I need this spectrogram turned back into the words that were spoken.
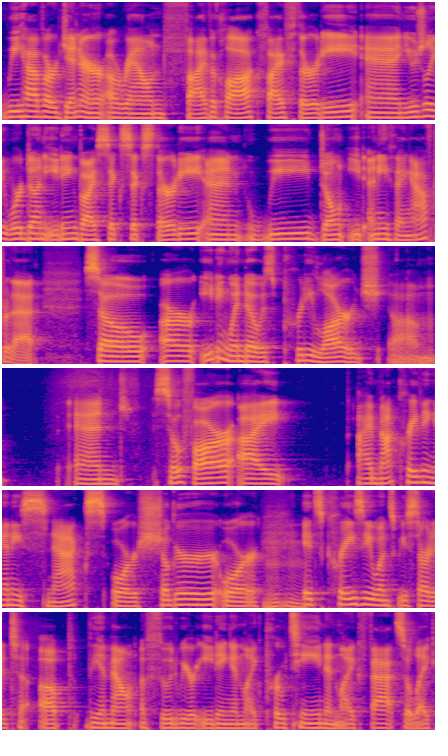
we have our dinner around 5 o'clock 5.30 and usually we're done eating by 6 6.30 and we don't eat anything after that so our eating window is pretty large um, and so far i I'm not craving any snacks or sugar or Mm-mm. it's crazy once we started to up the amount of food we were eating and like protein and like fat. So like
